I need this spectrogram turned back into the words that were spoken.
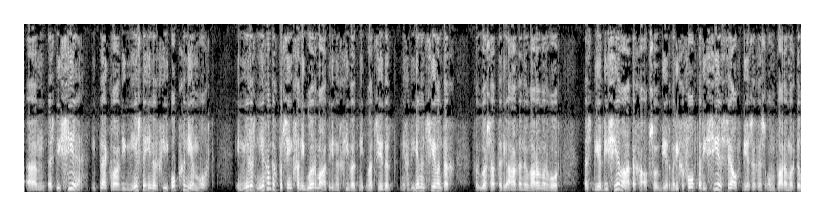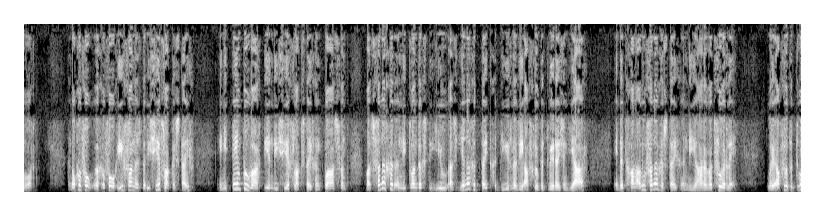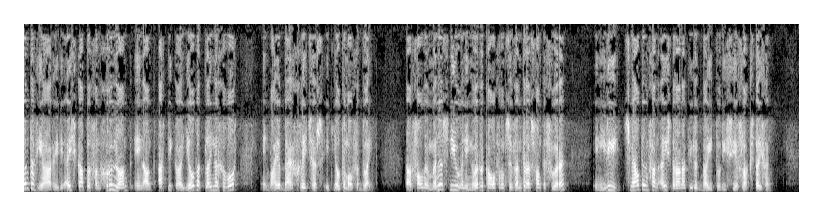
ehm um, is die see die plek waar die meeste energie opgeneem word. En meer as 90% van die oormaat energie wat wat sedert 1971 veroorsaak dat die aarde nou warmer word, is deur die seewater geabsorbeer, met die gevolg dat die see self besig is om warmer te word. En nog 'n gevolg, gevolg hiervan is dat die seevlakke styg en die tempo waarteen die seevlakstygings plaasvind was vinniger in die 20ste eeu as enige tyd gedurende die afgelope 2000 jaar en dit gaan al hoe vinniger styg in die jare wat voorlê. Oor die afgelope 20 jaar het die yskappe van Groenland en Antarktika heelwat kleiner geword en baie berggletsers het heeltemal verdwyn. Daar val nou minder sneeu in die noordelike halfrond se winter as van tevore en hierdie smelting van ys dra natuurlik by tot die seevlakstygings.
